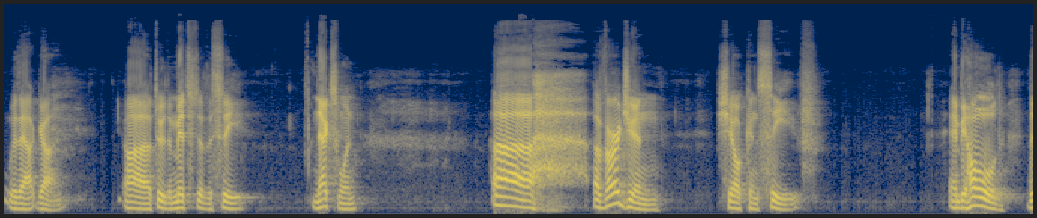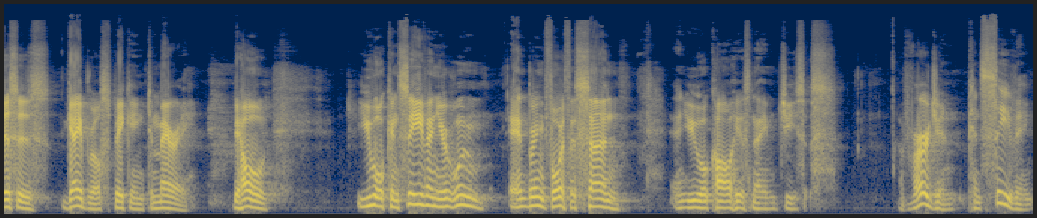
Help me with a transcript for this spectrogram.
without God uh, through the midst of the sea. Next one. Uh, a virgin shall conceive. And behold, this is Gabriel speaking to Mary. Behold, you will conceive in your womb and bring forth a son, and you will call his name Jesus. A virgin conceiving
